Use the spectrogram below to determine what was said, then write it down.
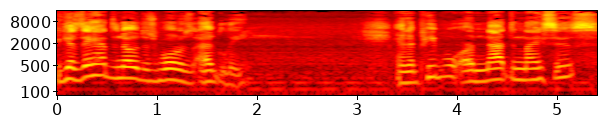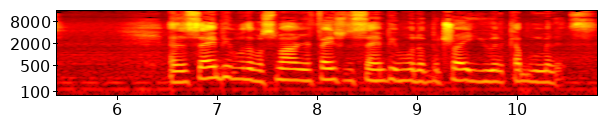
Because they have to know this world is ugly. And the people are not the nicest. And the same people that will smile on your face are the same people that betray you in a couple minutes.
